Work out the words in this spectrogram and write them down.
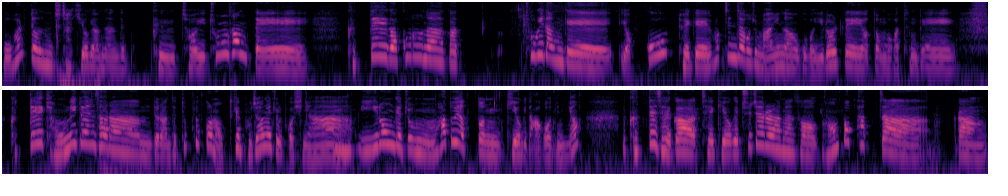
뭐 할 때였는지 잘 기억이 안 나는데 그 저희 총선 때 그때가 코로나가 초기 단계였고 되게 확진자가 좀 많이 나오고 막 이럴 때였던 것 같은데 그때 격리된 사람들한테 투표권 어떻게 보장해 줄 것이냐 이런 게 좀 화두였던 기억이 나거든요. 그때 제가 제 기억에 취재를 하면서 헌법학자 랑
